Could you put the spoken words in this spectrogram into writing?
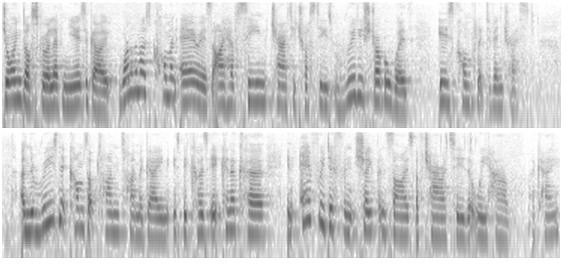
joined OSCR 11 years ago, one of the most common areas I have seen charity trustees really struggle with is conflict of interest. And the reason it comes up time and time again is because it can occur in every different shape and size of charity that we have, okay?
